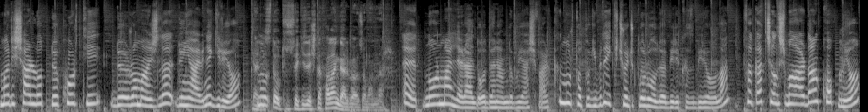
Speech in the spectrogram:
Marie Charlotte de Corti de Romange'la dünya evine giriyor. Nur- Kendisi de 38 yaşında falan galiba o zamanlar. Evet normal herhalde o dönemde bu yaş farkı. Nur topu gibi de iki çocukları oluyor biri kız biri oğlan. Fakat çalışmalardan kopmuyor.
